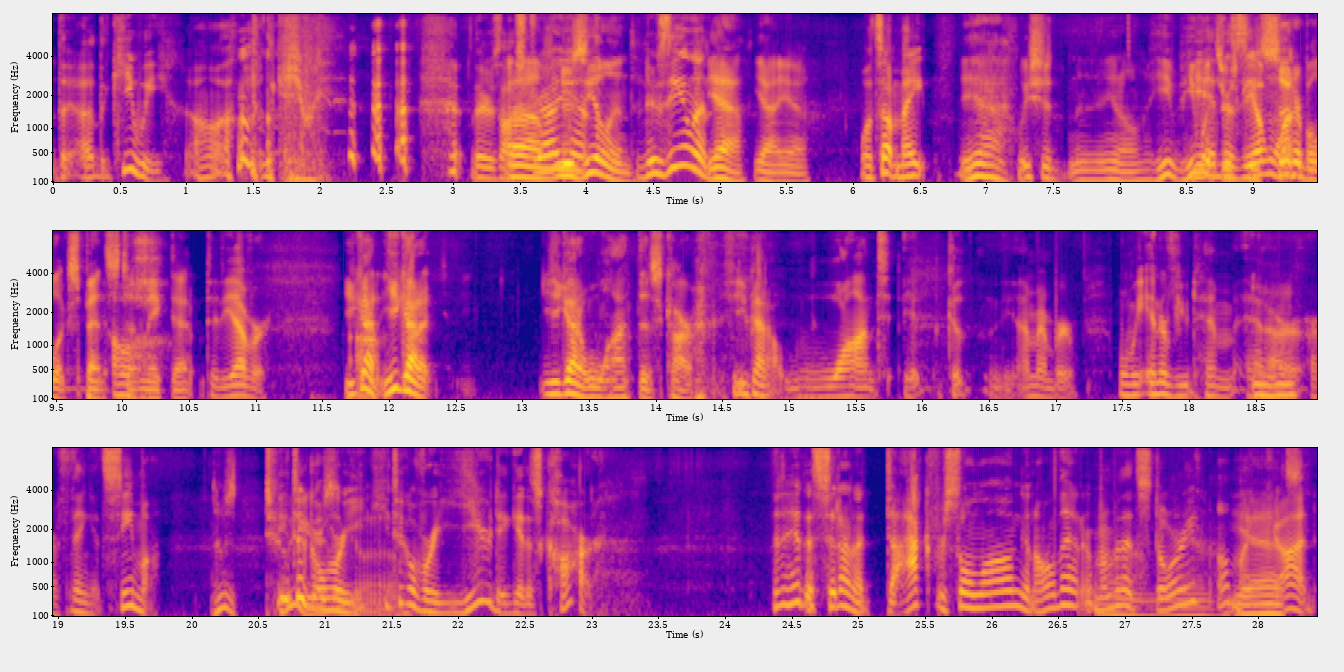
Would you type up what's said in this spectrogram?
the uh, the Kiwi. Uh, there's um, Australia, New Zealand. New Zealand. Yeah, yeah, yeah. What's up, mate? Yeah, we should. uh, You know, he he, He went through one. considerable expense to Oh, make that. Did he ever? You got you got to you got to want this car. You gotta want it. I remember when we interviewed him at our, our thing at SEMA. It was two He took years over. ago. He took over a year to get his car. Then he had to sit on a dock for so long and all that. Remember that oh, story? Oh my Yeah, god!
